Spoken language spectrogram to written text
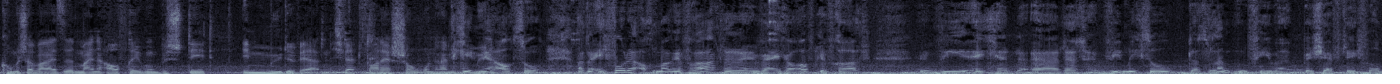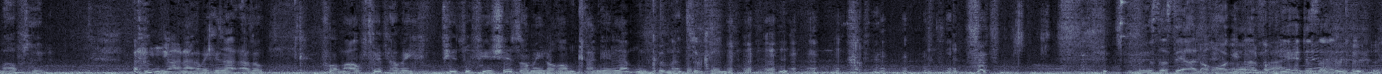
komischerweise, meine Aufregung besteht im müde werden. Ich werde vor der Show unheimlich Geht müde. mir auch so. Also ich wurde auch mal gefragt, wäre ich ja oft gefragt, wie ich äh, das, wie mich so das Lampenfieber beschäftigt vor dem Auftritt. ja, da habe ich gesagt, also vor dem Auftritt habe ich viel zu viel Schiss, um mich noch um kranke Lampen kümmern zu können. Zumindest, dass der halt auch original von mir hätte sein können.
